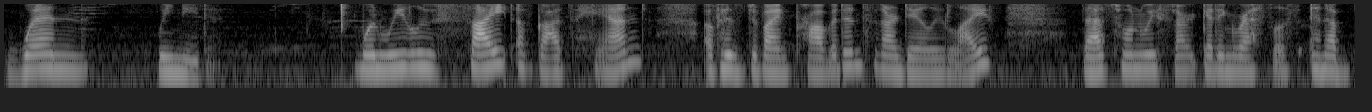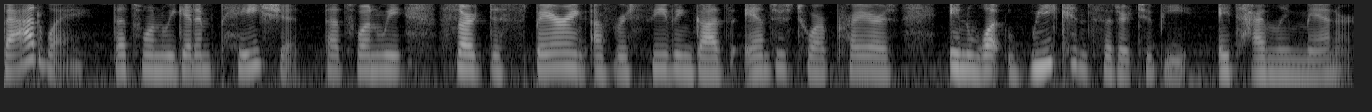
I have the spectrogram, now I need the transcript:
when we need it. When we lose sight of God's hand, of His divine providence in our daily life, that's when we start getting restless in a bad way. That's when we get impatient. That's when we start despairing of receiving God's answers to our prayers in what we consider to be a timely manner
